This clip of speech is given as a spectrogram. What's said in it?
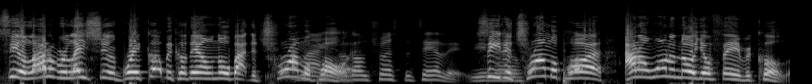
See, a lot of relationships break up because they don't know about the trauma right. part. Don't trust to tell it. See, the trauma part, I don't want to know your favorite color.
